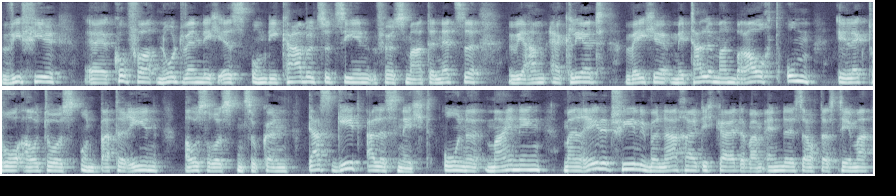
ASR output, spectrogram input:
wie viel äh, Kupfer notwendig ist, um die Kabel zu ziehen für smarte Netze. Wir haben erklärt, welche Metalle man braucht, um Elektroautos und Batterien ausrüsten zu können. Das geht alles nicht ohne Mining. Man redet viel über Nachhaltigkeit, aber am Ende ist auch das Thema,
